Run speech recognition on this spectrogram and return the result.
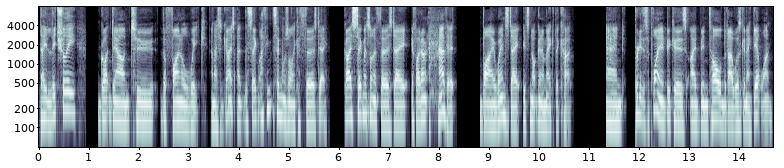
They literally got down to the final week. And I said, guys, the segment, I think the segment was on like a Thursday. Guys, segment's on a Thursday. If I don't have it by Wednesday, it's not going to make the cut. And pretty disappointed because I'd been told that I was going to get one.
